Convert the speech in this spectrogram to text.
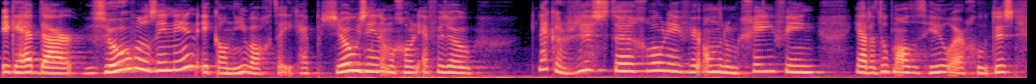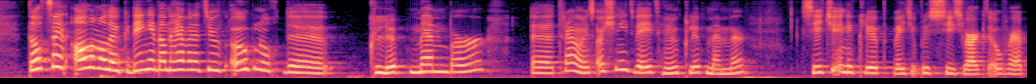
ik heb daar zoveel zin in. Ik kan niet wachten. Ik heb zo zin om gewoon even zo lekker rustig. Gewoon even weer andere omgeving. Ja, dat doet me altijd heel erg goed. Dus dat zijn allemaal leuke dingen. Dan hebben we natuurlijk ook nog de clubmember. Uh, trouwens, als je niet weet, hun clubmember Zit je in de club, weet je precies waar ik het over heb.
